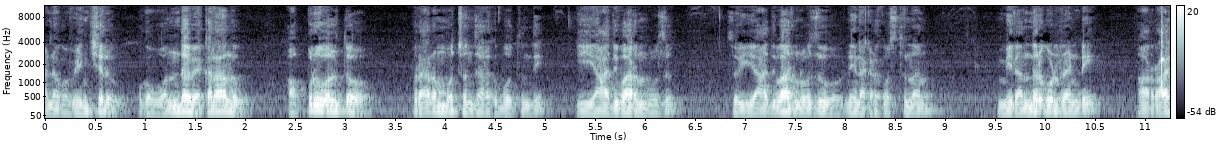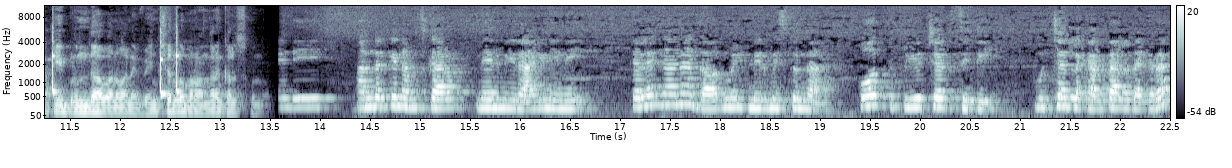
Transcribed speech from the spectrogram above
అనే ఒక వెంచరు ఒక వంద ఎకరాలు అప్రూవల్తో ప్రారంభోత్సవం జరగబోతుంది. ఈ ఆదివారం రోజు. సో ఈ ఆదివారం రోజు నేను అక్కడికి వస్తున్నాను. మీరందరూ కూడా రండి. ఆ రాకీ బృందావనం అనే వెంచర్లో మనం అందరం కలుసుకుందాం. అండి అందరికీ నమస్కారం. నేను మీ రాగిణిని. తెలంగాణ గవర్నమెంట్ నిర్మిస్తున్న fourth future city Mucherla Kadthal దగ్గర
